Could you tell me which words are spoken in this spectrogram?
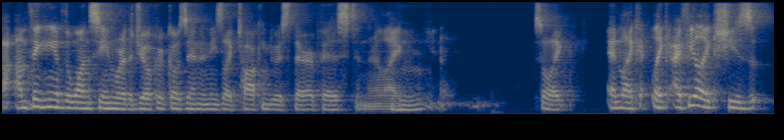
I'm thinking of the one scene where the Joker goes in and he's like talking to his therapist, and they're like, Mhm. you know, so like, and like, like I feel like she's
